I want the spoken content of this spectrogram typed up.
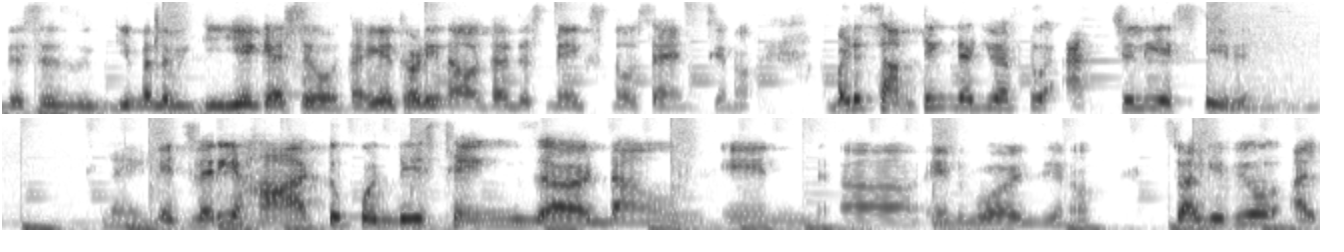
this is मतलब ये कैसे होता है ये थोड़ी ना होता this makes no sense you know but it's something that you have to actually experience right. it's very hard to put these things uh, down in uh, in words you know so i'll give you i'll,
